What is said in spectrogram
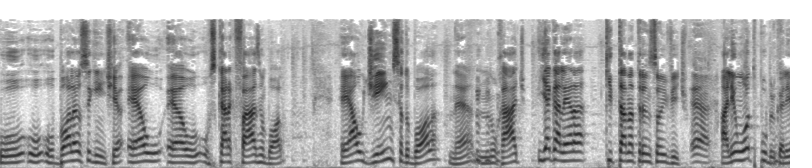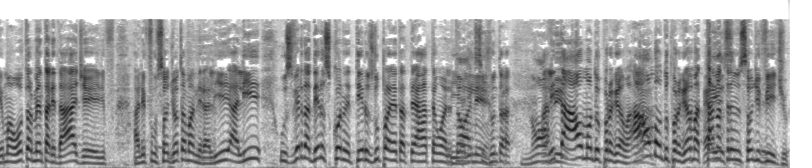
O, o, o bola é o seguinte: é, é o, é o- os caras que fazem o bola, é a audiência do bola, né? No rádio, e a galera que tá na transmissão em vídeo. É. Ali é um outro público, ali é uma outra mentalidade, ele- ali funciona de outra maneira. Ali, ali os verdadeiros corneteiros do planeta Terra estão ali. Tão ali, ali. se junta. Ali tá a alma do programa. A alma do programa tá É na isso. transmissão de vídeo.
